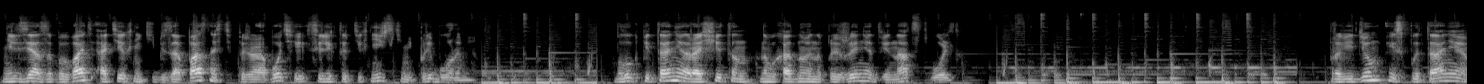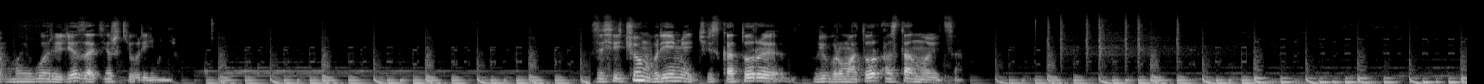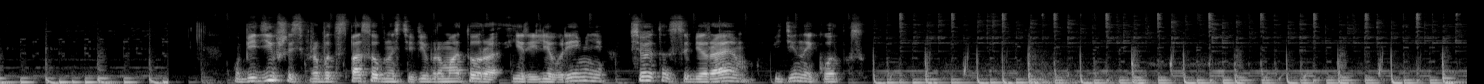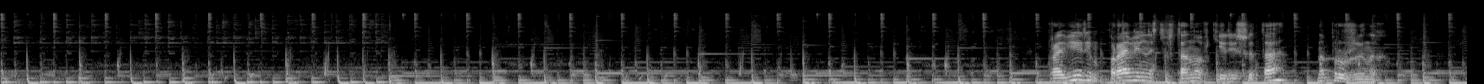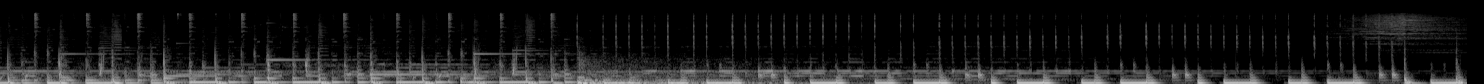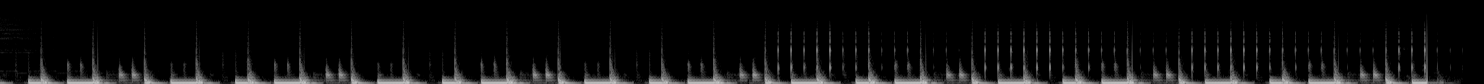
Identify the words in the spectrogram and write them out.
Нельзя забывать о технике безопасности при работе с электротехническими приборами. Блок питания рассчитан на выходное напряжение 12 вольт. Проведем испытание моего реле задержки времени. Засечем время, через которое вибромотор остановится. Убедившись в работоспособности вибромотора и реле времени, все это собираем в единый корпус. Проверим правильность установки решета на пружинах.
